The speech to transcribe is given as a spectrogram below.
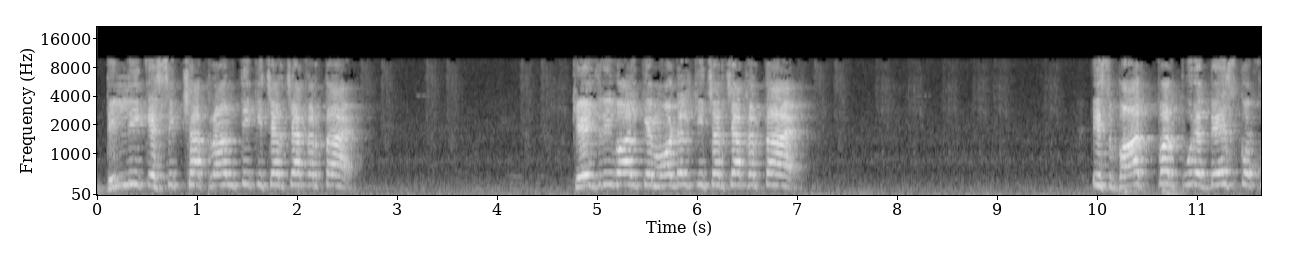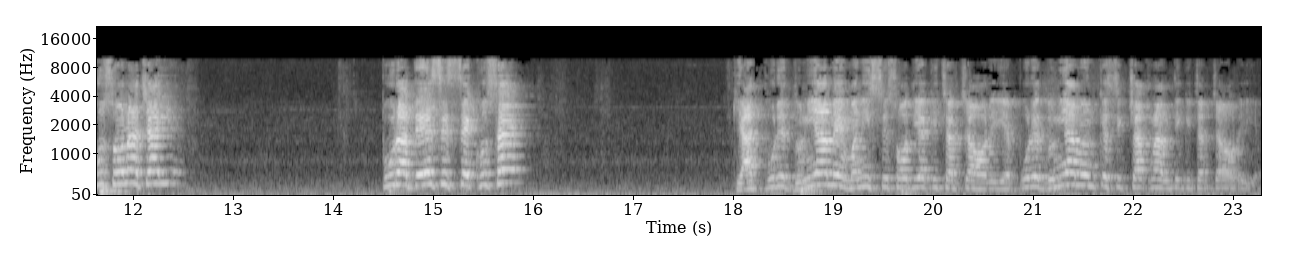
दिल्ली के शिक्षा क्रांति की चर्चा करता है। केजरीवाल के मॉडल की चर्चा करता है। इस बात पर पूरे देश को खुश होना चाहिए। पूरा देश इससे खुश है। कि आज पूरे दुनिया में मनीष सिसोदिया की चर्चा हो रही है, पूरे दुनिया में उनके शिक्षा क्रांति की चर्चा हो रही है,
